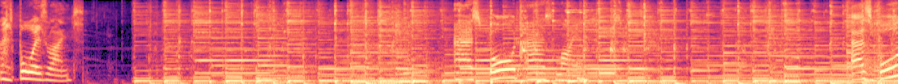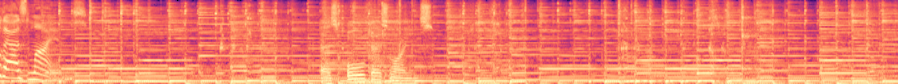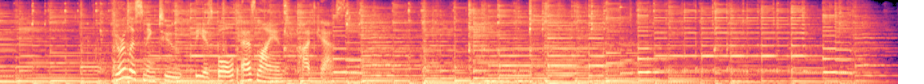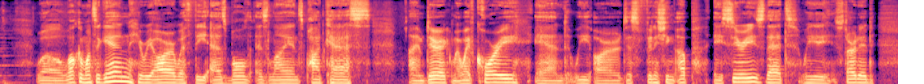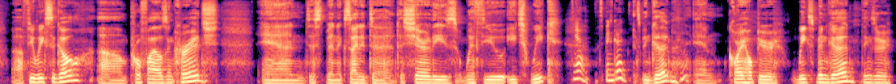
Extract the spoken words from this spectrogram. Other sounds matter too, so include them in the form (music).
as bold as lions. As bold as lions. As bold as lions. As bold as lions. You're listening to the As Bold as Lions podcast. Well, welcome once again. Here we are with the As Bold as Lions podcast. I am Derek, my wife Corey, and we are just finishing up a series that we started a few weeks ago, um, Profiles in Courage, and just been excited to, to share these with you each week. Yeah, it's been good. It's been good. And Corey, hope your week's been good. Things are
